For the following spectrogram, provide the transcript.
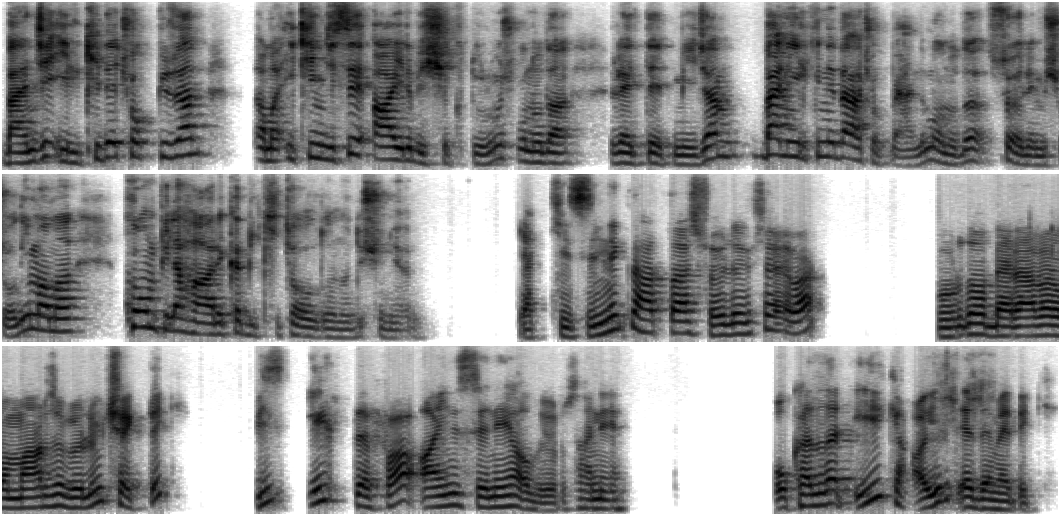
Bence ilki de çok güzel ama ikincisi ayrı bir şık durmuş. Bunu da reddetmeyeceğim. Ben ilkini daha çok beğendim. Onu da söylemiş olayım ama komple harika bir kit olduğunu düşünüyorum. Ya kesinlikle hatta şöyle bir şey var. Burada beraber onlarca bölüm çektik. Biz ilk defa aynı seneyi alıyoruz. Hani o kadar iyi ki ayırt edemedik.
